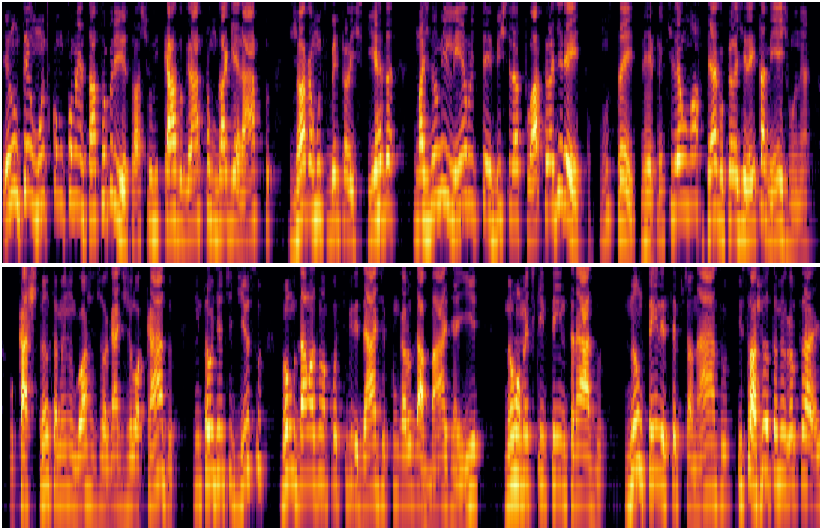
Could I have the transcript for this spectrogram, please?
Eu não tenho muito como comentar sobre isso. Eu acho o Ricardo Graça um zagueiraço, joga muito bem pela esquerda, mas não me lembro de ter visto ele atuar pela direita. Não sei. De repente ele é um nó cego pela direita mesmo, né? O Castan também não gosta de jogar deslocado. Então, diante disso, vamos dar mais uma possibilidade para um garoto da base aí. Normalmente quem tem entrado não tem decepcionado. Isso ajuda também o garoto a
